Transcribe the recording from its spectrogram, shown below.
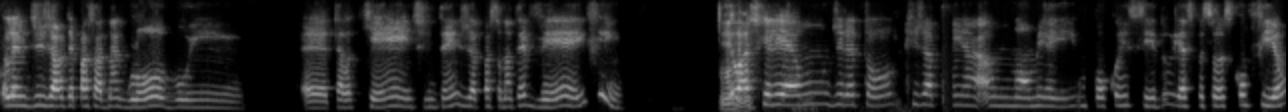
Eu lembro de já ter passado na Globo, em é, tela quente, entende? Já passou na TV, enfim. Uhum. Eu acho que ele é um diretor que já tem um nome aí um pouco conhecido e as pessoas confiam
